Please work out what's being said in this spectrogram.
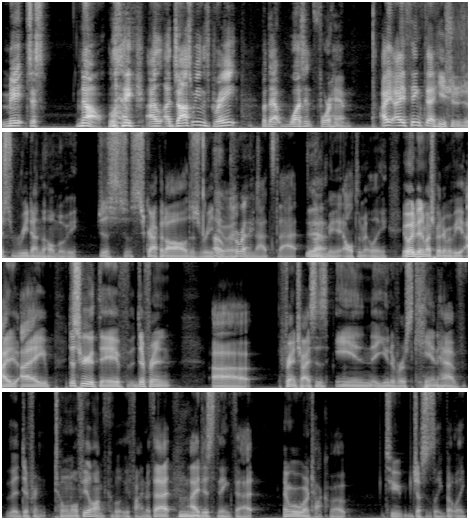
made just no like I, uh, Joss Whedon's great, but that wasn't for him. I, I think that he should have just redone the whole movie. Just scrap it all, just redo Oh, it. correct. And that's that. Yeah. I mean, ultimately, it would have been a much better movie. I, I disagree with Dave. Different uh, franchises in a universe can have a different tonal feel. I'm completely fine with that. I just think that, and we won't talk about to Justice League, but like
